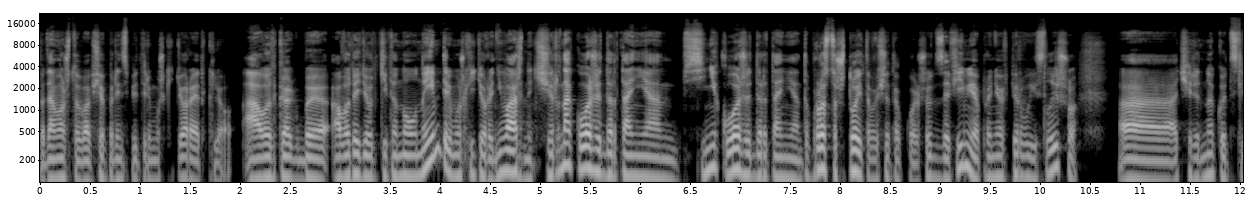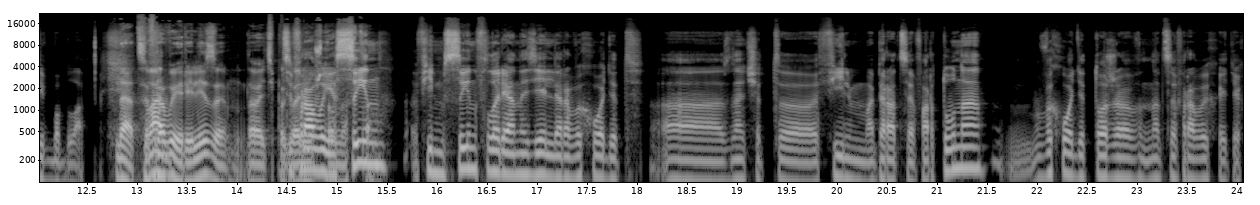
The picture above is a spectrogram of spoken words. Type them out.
Потому что вообще, в принципе, три мушкетера это клево. А вот как бы, а вот эти вот какие-то no-name три мушкетера, неважно, чернокожий Д'Артаньян, синекожий Д'Артаньян, то просто что это вообще такое? Что это за фильм? Я про него впервые слышу. Э, очередной какой-то слив бабла. Да, цифровые Ладно. релизы. Давайте поговорим, Цифровые. Сын, там. фильм «Сын» Флориана Зеллера выходит. Э, значит, э, фильм «Операция Фортуна» выходит тоже на цифровых этих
